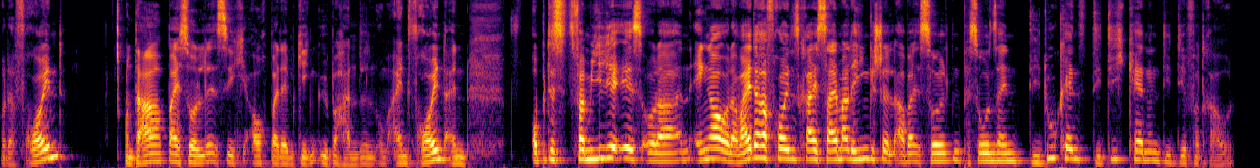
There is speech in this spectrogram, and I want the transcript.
oder Freund. Und dabei soll es sich auch bei dem Gegenüber handeln. Um einen Freund, ein, ob das jetzt Familie ist oder ein enger oder weiterer Freundeskreis, sei mal dahingestellt, aber es sollten Personen sein, die du kennst, die dich kennen, die dir vertrauen.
